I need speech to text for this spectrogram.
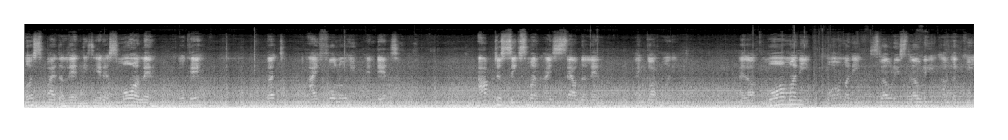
must buy the land this area small land okay but i follow him and then after six months i sell the land i got money I love more money, more money. Slowly, slowly, I'm lucky.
